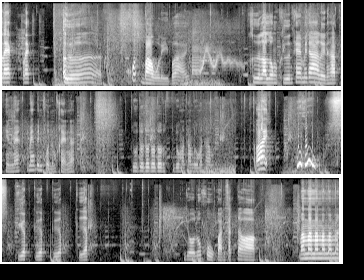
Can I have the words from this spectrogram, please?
แลกแลกเออ โคตรเบาเลยบ้าคือเราลงพื้นแทบไม่ได้เลยนะครับ เห็นไหมแม่งเป็นผลน้ำแข็งอะดูดูดูดูดูดูมันทำดูมันทำเอ้ยฮู้ฮู้เกือบเกือบเกือบเกือบโยลูกขู่กวันสักดอก มามามามามามา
